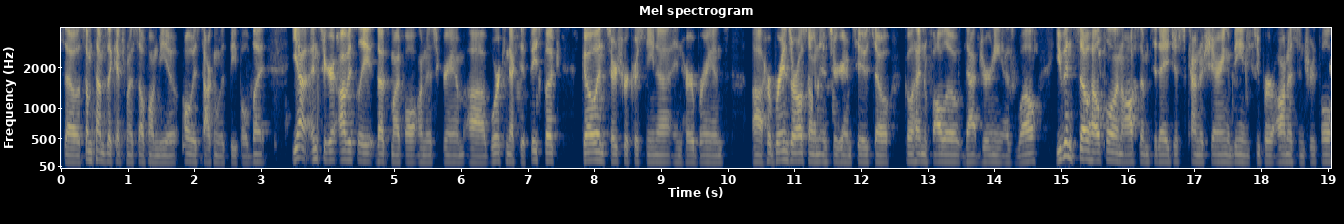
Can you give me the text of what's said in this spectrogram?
So sometimes I catch myself on me always talking with people. But yeah, Instagram, obviously that's my fault on Instagram. Uh, we're connected. Facebook, go and search for Christina and her brands. Uh, her brands are also on Instagram too. So go ahead and follow that journey as well. You've been so helpful and awesome today, just kind of sharing and being super honest and truthful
